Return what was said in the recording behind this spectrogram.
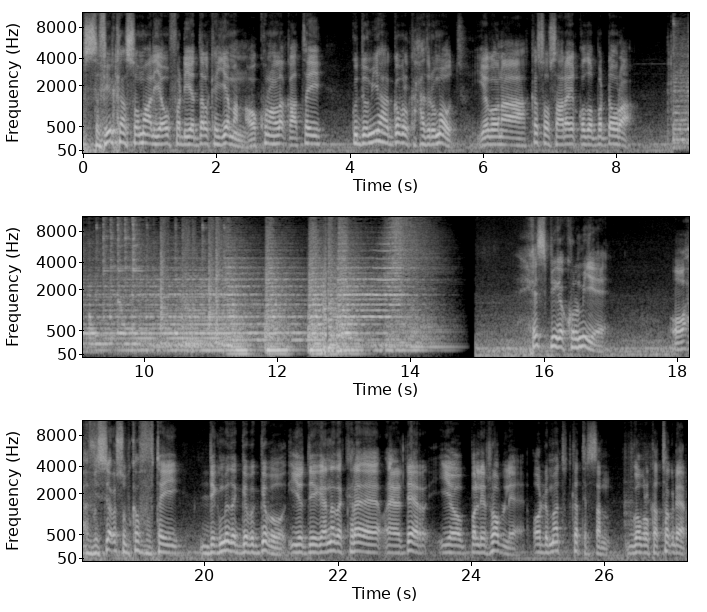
Safiirka soomaaliya u fadhiya dalka yemen oo kulan la qaatay guddoomiyaha gobolka xadrumowd iyagoona ka soo saaray qodobo dhowra xisbiga kulmiye oo xafiisyo cusub ka furtay degmada gebagabo iyo deegaanada kale ee eeldheer iyo balirooble oo dhammaantood ka tirsan gobolka togdheer.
